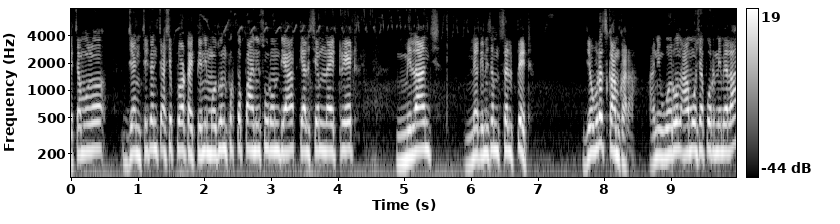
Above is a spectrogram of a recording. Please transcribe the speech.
त्याच्यामुळं ज्यांचे ज्यांचे असे प्लॉट आहेत त्यांनी मधून फक्त पाणी सोडून द्या कॅल्शियम नायट्रेट मिलांज मॅग्नेशियम सल्फेट एवढंच काम करा. आणि वरून आमोशा पौर्णिमेला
